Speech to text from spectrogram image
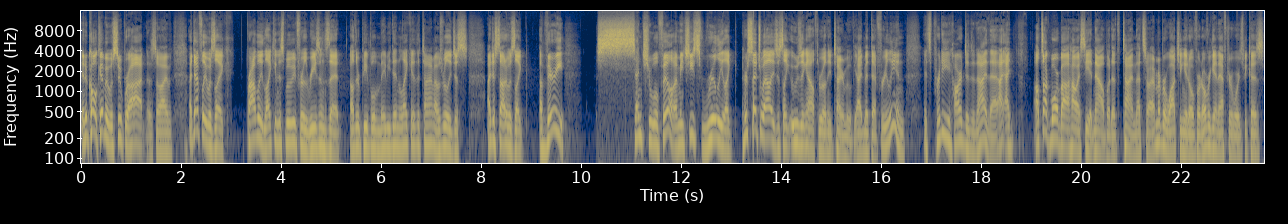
and Nicole Kidman was super hot, so I, I definitely was like probably liking this movie for the reasons that other people maybe didn't like it at the time. I was really just, I just thought it was like a very sensual film. I mean, she's really like her sensuality is just like oozing out throughout the entire movie. I admit that freely, and it's pretty hard to deny that. I, I I'll talk more about how I see it now, but at the time, that's I remember watching it over and over again afterwards because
